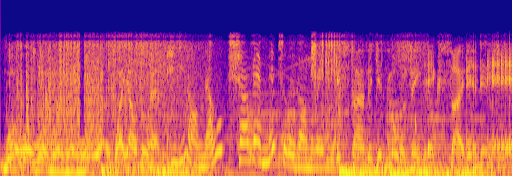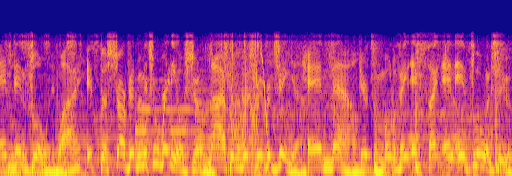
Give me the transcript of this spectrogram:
Whoa, whoa, whoa, whoa, whoa, whoa. Why y'all so happy? You don't know. Sharvette Mitchell is on the radio. It's time to get motivated, excited, and, and influenced. Why? It's the Sharvette Mitchell Radio Show, live from Richmond, Virginia. And now, here to motivate, excite, and influence you,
